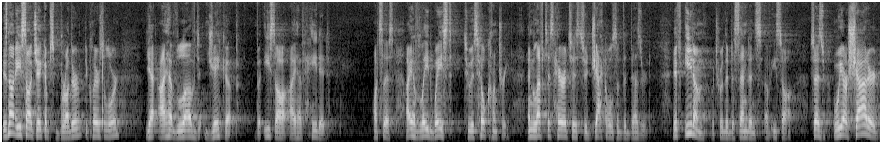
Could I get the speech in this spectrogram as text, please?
Is not Esau Jacob's brother, declares the Lord? Yet I have loved Jacob but Esau I have hated. What's this? I have laid waste to his hill country and left his heritage to jackals of the desert. If Edom, which were the descendants of Esau, says, We are shattered,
